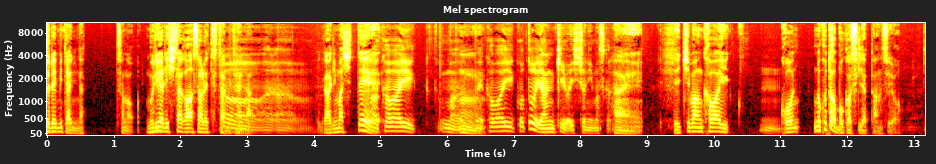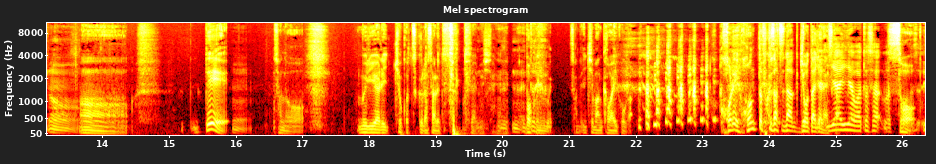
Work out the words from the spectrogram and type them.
連れみたいになっその、無理やり従わされてたみたいな、がありまして、まあ、可愛い、まあ、ね、可愛い子とヤンキーは一緒にいますから。はい。で、一番可愛い子のことが僕は好きだったんですよ。うんうん。で、その、無理やりチョコ作らされてたってなりましたね。僕にも、その一番可愛い子が。これ、ほんと複雑な状態じゃないですか。いやいや、渡さ、そう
